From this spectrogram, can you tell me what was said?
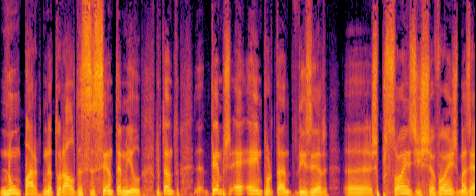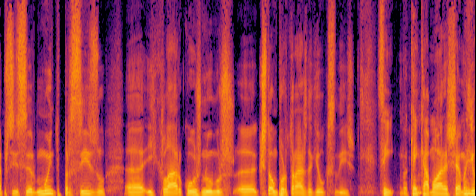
num parque natural de 60 mil. Portanto, temos, é, é importante dizer uh, expressões e chavões, mas é preciso ser muito preciso uh, e claro com os números uh, que estão por trás daquilo que se diz. Sim, quem cá mora chama-lhe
